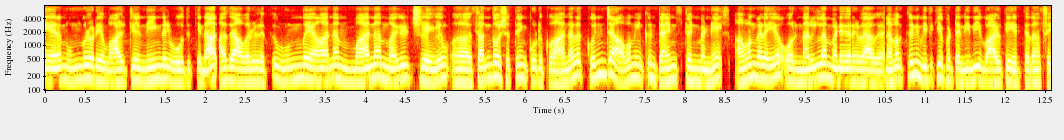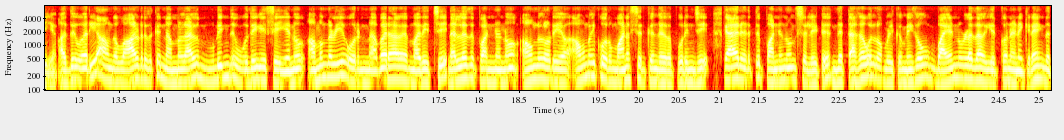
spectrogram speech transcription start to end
நேரம் உங்களுடைய வாழ்க்கையில் நீங்கள் ஒதுக்கினால் அது அவர்களுக்கு உண்மையான மன மகிழ்ச்சியையும் சந்தோஷத்தையும் கொடுக்கும். அதனால கொஞ்சம் அவங்களுக்கும் டைம் ஸ்பெண்ட் பண்ணி அவங்களையும் ஒரு நல்ல மனிதர்களாக நமக்குன்னு விதிக்கப்பட்ட விதி வாழ்க்கை இருக்க தான் செய்யும். அது வரையும் அவங்க வாழ்றதுக்கு நம்மளால முடிந்த உதவி செய்யணும். அவங்களையும் ஒரு நபராக மதிச்சு நல்லது பண்ணணும். அவங்களுடைய அவங்களுக்கு ஒரு மனசு இருக்குங்கிறத புரிஞ்சு கேர் எடுத்து பண்ணணும்னு சொல்லிட்டு இந்த தகவல் உங்களுக்கு மிகவும் பயனுள்ளதாக இருக்கும்னு நினைக்கிறேன். இந்த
